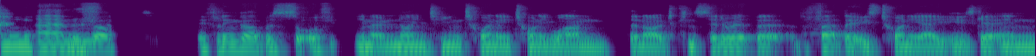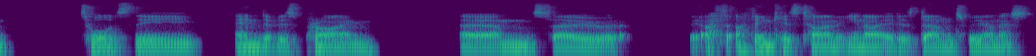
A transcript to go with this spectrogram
I mean, if, um, Lingard if Lingard was sort of, you know, 19, 20, 21, then I'd consider it. But the fact that he's 28, he's getting towards the end of his prime. Um, so I, th- I think his time at United is done, to be honest.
